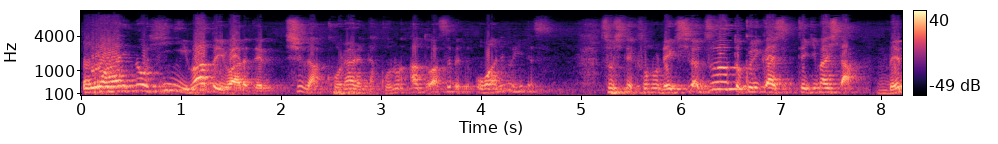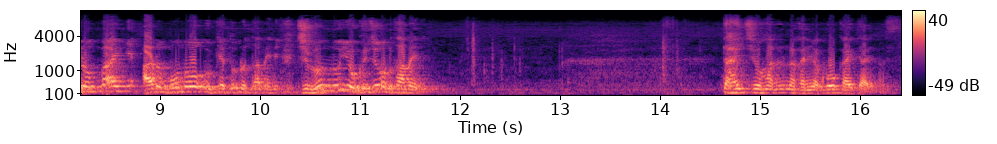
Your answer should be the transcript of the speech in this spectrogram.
終わりの日にはと言われている。主が来られたこの後は全て終わりの日です。そしてその歴史はずっと繰り返してきました。目の前にあるものを受け取るために自分の欲情のために。第一ヨハネの中にはこう書いてあります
